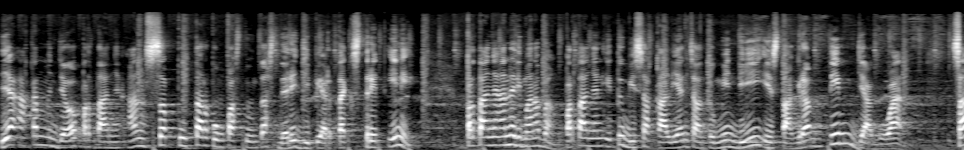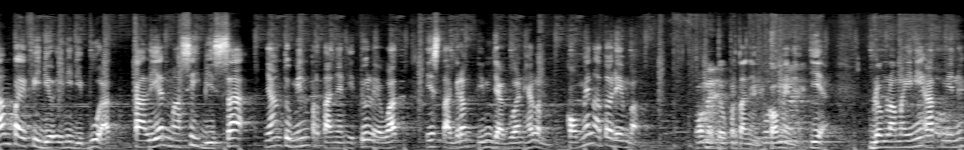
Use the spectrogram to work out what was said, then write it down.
yang akan menjawab pertanyaan seputar kumpas tuntas dari GPR Tech Street ini. Pertanyaannya di mana bang? Pertanyaan itu bisa kalian cantumin di Instagram tim jagoan. Sampai video ini dibuat, kalian masih bisa nyantumin pertanyaan itu lewat Instagram tim jagoan helm. Komen atau DM bang? Komen. Untuk pertanyaan, komen ya. Iya belum lama ini adminnya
